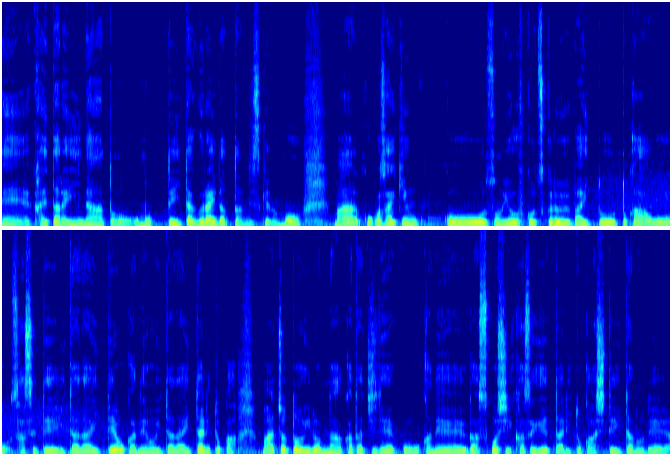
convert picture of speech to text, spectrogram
えー、変えたらいいなと思っていたぐらいだったんですけどもまあここ最近こうその洋服を作るバイトとかをさせていただいてお金をいただいたりとか、まあ、ちょっといろんな形でこうお金が少し稼げたりとかしていたので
